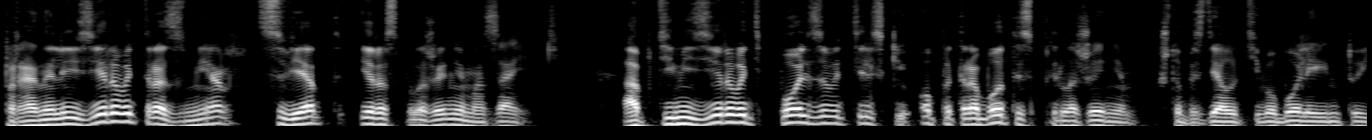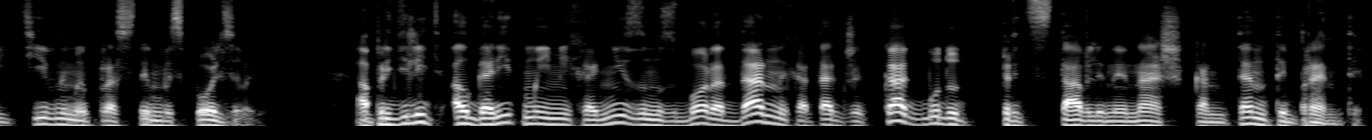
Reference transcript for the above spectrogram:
проанализировать размер, цвет и расположение мозаики, оптимизировать пользовательский опыт работы с приложением, чтобы сделать его более интуитивным и простым в использовании, определить алгоритмы и механизм сбора данных, а также как будут представлены наш контент и бренды.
